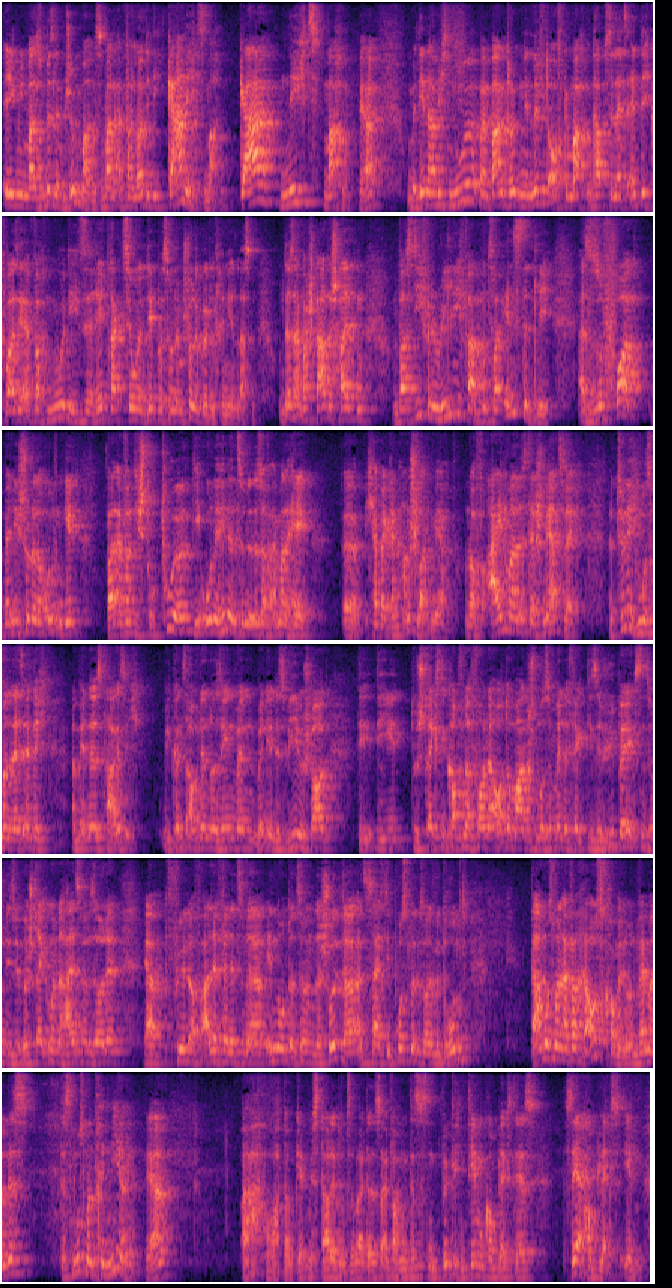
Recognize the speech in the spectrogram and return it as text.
irgendwie mal so ein bisschen im Gym waren. Das waren einfach Leute, die gar nichts machen. Gar nichts machen. Ja? Und mit denen habe ich nur beim Bankdrücken den Lift aufgemacht und habe sie letztendlich quasi einfach nur diese Retraktion und Depression im Schultergürtel trainieren lassen. Und das einfach statisch halten. Und was die für einen Relief haben, und zwar instantly, also sofort, wenn die Schulter nach unten geht, weil einfach die Struktur, die ohnehin entzündet ist, auf einmal, hey, äh, ich habe ja keinen Anschlag mehr. Und auf einmal ist der Schmerz weg. Natürlich muss man letztendlich am Ende des Tages, ich ihr könnt es auch wieder nur sehen, wenn, wenn ihr das Video schaut, die, die, du streckst den Kopf nach vorne, automatisch muss im Endeffekt diese Hyperextension, diese Überstreckung in der Halswirbelsäule, ja, führt auf alle Fälle zu einer Innenrotation in der Schulter, also das heißt, die Brustwirbelsäule wird rund. Da muss man einfach rauskommen und wenn man das, das muss man trainieren, ja. Ah, oh, don't get me started und so weiter. Das ist einfach, ein, das ist ein, wirklich ein Themenkomplex, der ist sehr komplex eben.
